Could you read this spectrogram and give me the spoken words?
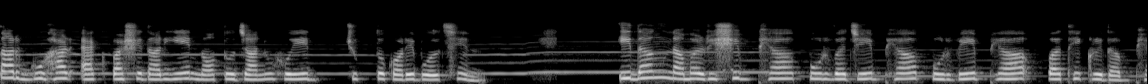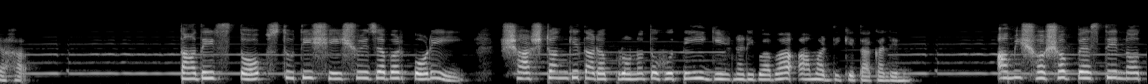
তার গুহার এক পাশে দাঁড়িয়ে নত জানু হয়ে যুক্ত করে বলছেন, ইদাং নাম ঋষিভ্যা পূর্বজেভ্যা পূর্বেভ্যা পথিকৃদাভ্যা। তাদের স্তব স্তুতি শেষ হয়ে যাবার পরেই সাষ্টাঙ্গে তারা প্রণত হতেই গিরনারি বাবা আমার দিকে তাকালেন। আমি শশব ব্যস্তে নত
